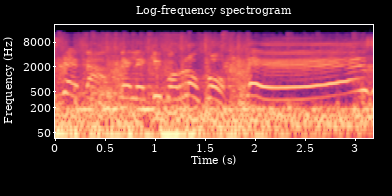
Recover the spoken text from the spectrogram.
camiseta del equipo rojo es...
